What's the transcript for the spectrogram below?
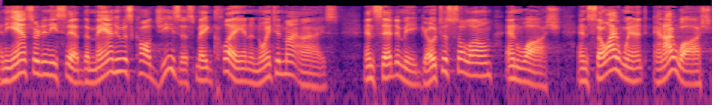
And he answered and he said, The man who is called Jesus made clay and anointed my eyes, and said to me, Go to Siloam and wash. And so I went, and I washed,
